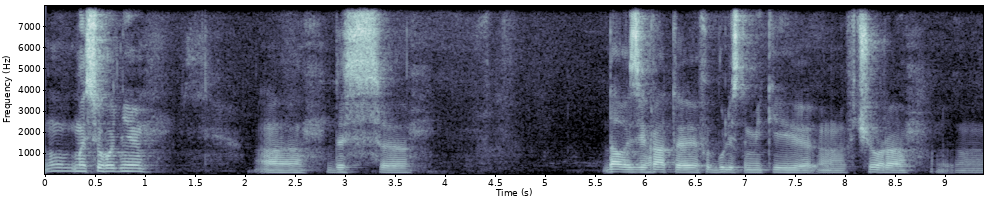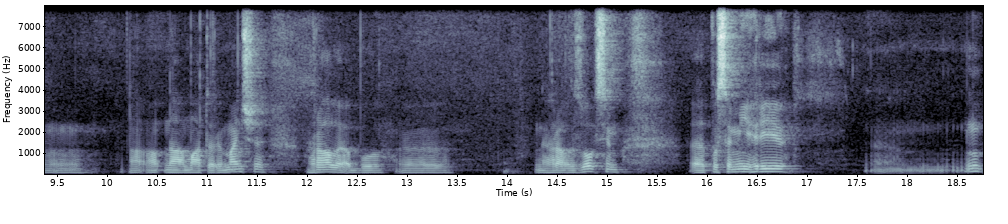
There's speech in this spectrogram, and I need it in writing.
Ну, ми сьогодні е, десь е, дали зіграти футболістам, які е, вчора е, на, на аматори менше грали або е, не грали зовсім. Е, По самій грі е, ну,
